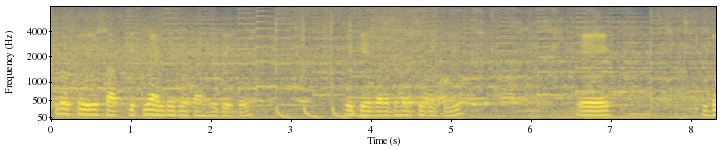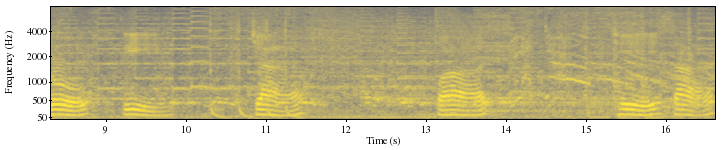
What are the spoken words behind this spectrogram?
तो दोस्तों, ये सांप कितने अंडे देता है, देखो। देखिए ज़रा ध्यान से देखिए एक, दो, तीन, चार, पाँच, छ, सात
